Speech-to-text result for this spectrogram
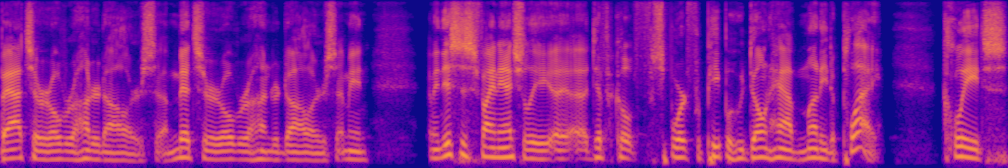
Bats are over a hundred dollars. Uh, mitts are over a hundred dollars. I mean, I mean, this is financially a, a difficult sport for people who don't have money to play. Cleats,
